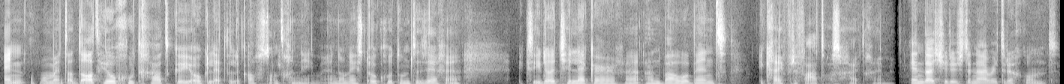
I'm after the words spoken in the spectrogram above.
en op het moment dat dat heel goed gaat, kun je ook letterlijk afstand gaan nemen. En dan is het ook goed om te zeggen, ik zie dat je lekker uh, aan het bouwen bent. Ik ga even de vaatwasser uitruimen. En dat je dus daarna weer terugkomt.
